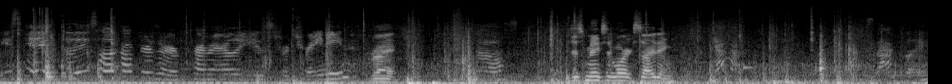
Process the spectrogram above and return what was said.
These, these helicopters are primarily used for training. Right. So, It just makes it more exciting. yeah. Exactly.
